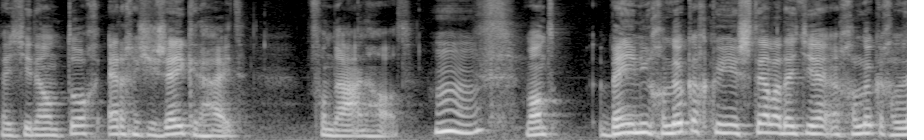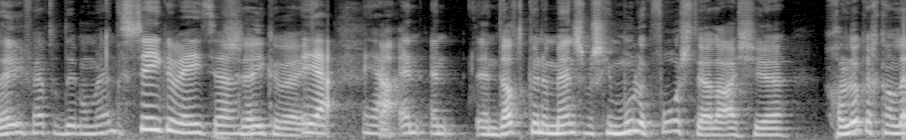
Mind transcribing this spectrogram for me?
dat je dan toch ergens je zekerheid vandaan had? Hmm. Want ben je nu gelukkig? Kun je stellen dat je een gelukkig leven hebt op dit moment? Zeker weten. Zeker weten. Ja, ja. Nou, en, en, en dat kunnen mensen misschien moeilijk voorstellen als je gelukkig kan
